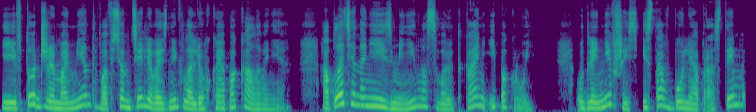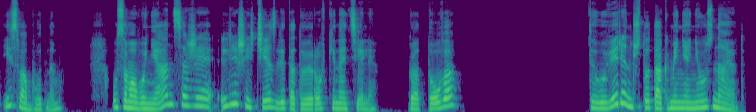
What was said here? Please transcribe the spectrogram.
и в тот же момент во всем теле возникло легкое покалывание, а платье на ней изменило свою ткань и покрой, удлинившись и став более простым и свободным. У самого Нианса же лишь исчезли татуировки на теле. «Готово?» «Ты уверен, что так меня не узнают?»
